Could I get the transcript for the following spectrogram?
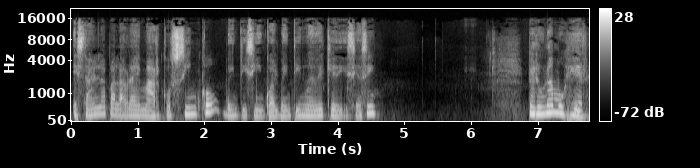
Está en la palabra de Marcos 5, 25 al 29 que dice así. Pero una mujer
